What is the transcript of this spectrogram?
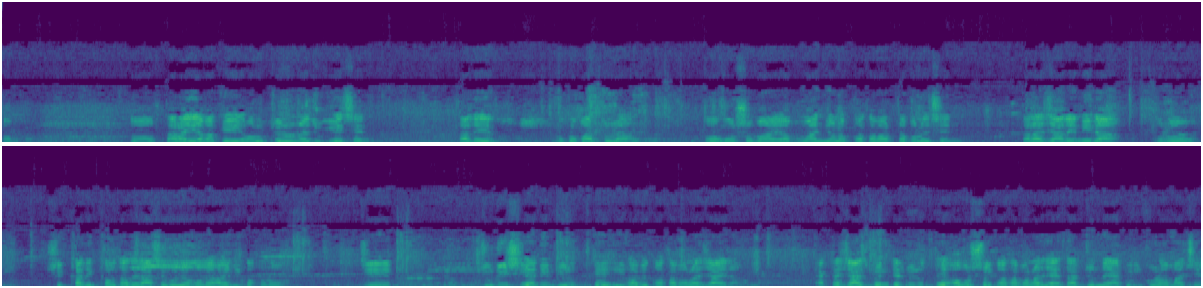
কম। তো তারাই আমাকে অনুপ্রেরণা জুগিয়েছেন তাদের মুখপাত্ররা বহু সময় অপমানজনক কথাবার্তা বলেছেন। তারা জানেনই না, কোনো শিক্ষা দীক্ষাও তাদের আছে বলে মনে হয়নি কখনো, যে জুডিশিয়ারির বিরুদ্ধে এইভাবে কথা বলা যায় না। একটা জাজমেন্টের বিরুদ্ধে অবশ্যই কথা বলা যায়, তার জন্য অ্যাপিল ফোরাম আছে,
